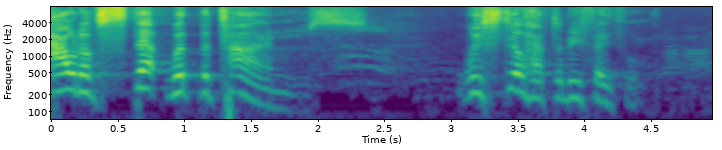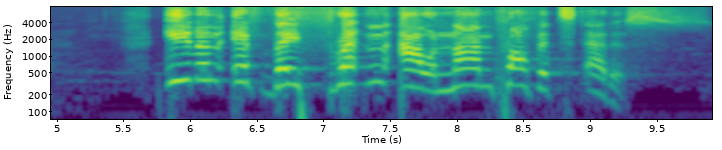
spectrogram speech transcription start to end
out of step with the times, we still have to be faithful. Even if they threaten our nonprofit status.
